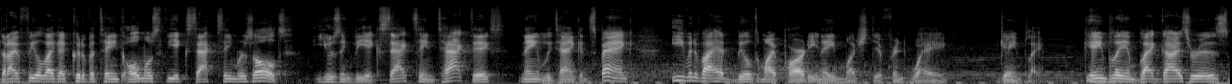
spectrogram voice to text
that I feel like I could have attained almost the exact same result, using the exact same tactics, namely tank and spank, even if I had built my party in a much different way. Gameplay. Gameplay in Black Geyser is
